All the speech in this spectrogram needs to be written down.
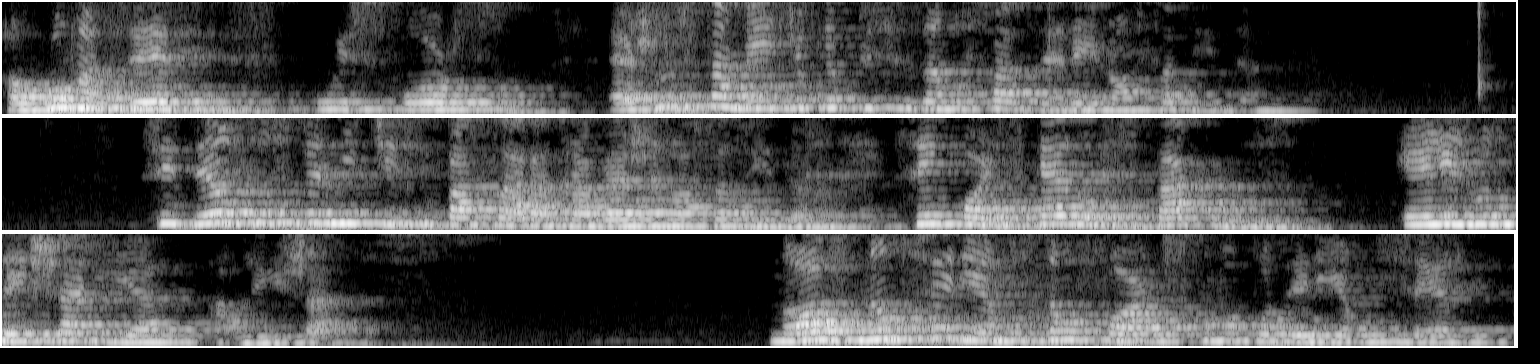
Algumas vezes o esforço é justamente o que precisamos fazer em nossa vida. Se Deus nos permitisse passar através de nossas vidas sem quaisquer obstáculos, Ele nos deixaria aleijados. Nós não seríamos tão fortes como poderíamos ser.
